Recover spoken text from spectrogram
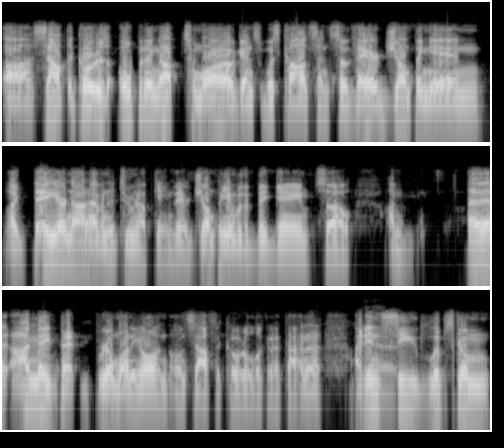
Uh, South Dakota's opening up tomorrow against Wisconsin, so they're jumping in like they are not having a tune-up game. They're jumping in with a big game. So I'm and I may bet real money on on South Dakota looking at that. And I, I didn't Yeah. see Lipscomb.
